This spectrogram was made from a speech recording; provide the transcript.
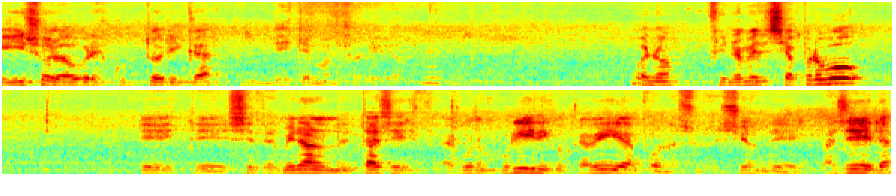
que hizo la obra escultórica de este mausoleo. Bueno, finalmente se aprobó, este, se terminaron detalles, algunos jurídicos que había por la sucesión de Vallela,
